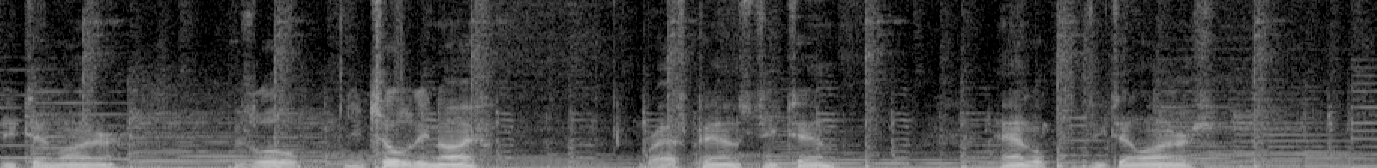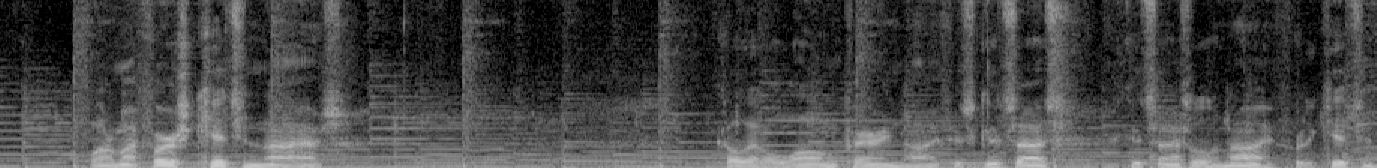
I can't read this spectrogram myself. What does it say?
G10 liner. There's a little utility knife. Brass pins, G10 handle, G10 liners. One of my first kitchen knives. Call that a long paring knife. It's a good size, good size little knife for the kitchen.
